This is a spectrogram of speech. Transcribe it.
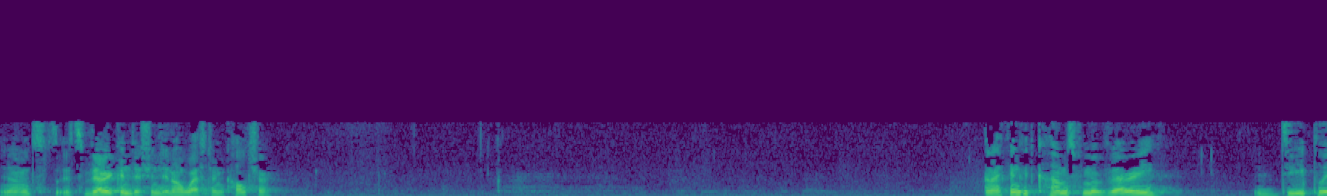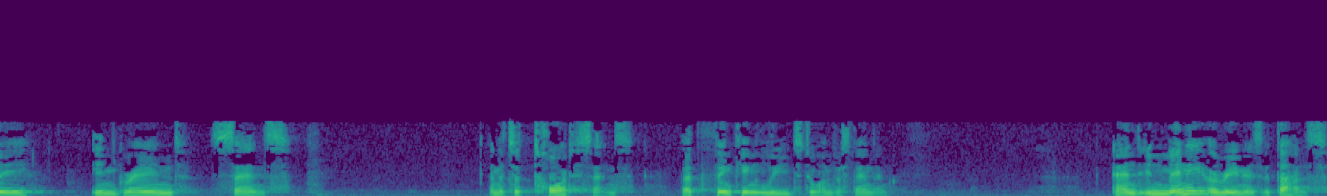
You know, it's, it's very conditioned in our Western culture. And I think it comes from a very deeply ingrained sense, and it's a taught sense, that thinking leads to understanding. And in many arenas, it does.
